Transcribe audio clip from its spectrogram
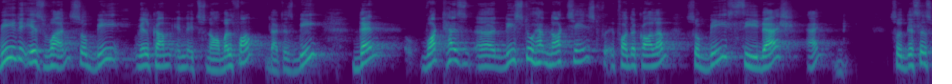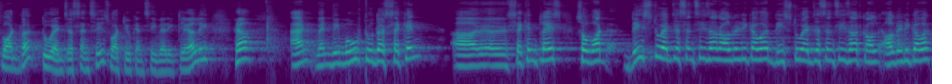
B is 1. So, B will come in its normal form that is B. Then what has uh, these two have not changed for the column. So, B, C dash and D. So, this is what the two adjacencies what you can see very clearly here and when we move to the second uh, second place. So, what these two adjacencies are already covered, these two adjacencies are already covered.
